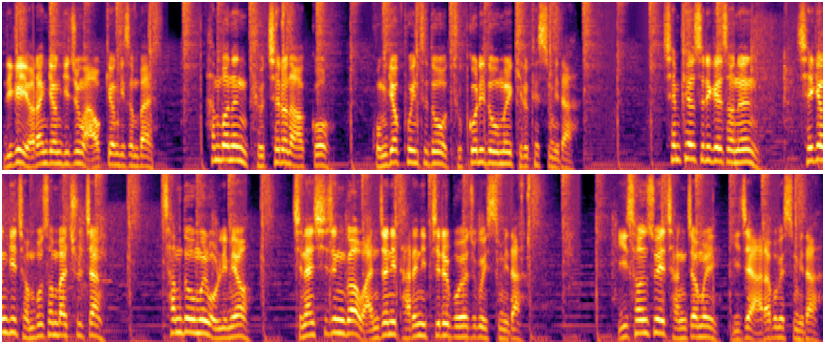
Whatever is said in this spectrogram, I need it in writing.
리그 11경기 중 9경기 선발, 한 번은 교체로 나왔고 공격 포인트도 두 골이 도움을 기록했습니다. 챔피언스리그에서는 3경기 전부 선발 출장, 3도움을 올리며 지난 시즌과 완전히 다른 입지를 보여주고 있습니다. 이 선수의 장점을 이제 알아보겠습니다.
